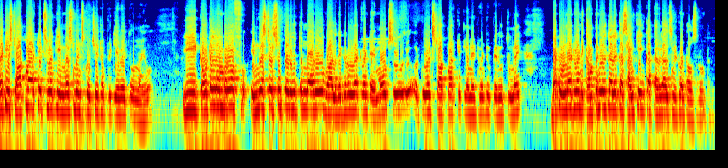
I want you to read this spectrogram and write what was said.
బట్ ఈ స్టాక్ మార్కెట్స్లోకి ఇన్వెస్ట్మెంట్స్కి వచ్చేటప్పటికి ఏవైతే ఉన్నాయో ఈ టోటల్ నెంబర్ ఆఫ్ ఇన్వెస్టర్స్ పెరుగుతున్నారు. వాళ్ళ దగ్గర ఉన్నటువంటి అమౌంట్స్ టువర్డ్ స్టాక్ మార్కెట్లు అనేటువంటివి పెరుగుతున్నాయి. బట్ ఉన్నటువంటి కంపెనీల తాలూకా సంఖ్య ఇంకా పెరగాల్సినటువంటి అవసరం ఉంటుంది.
